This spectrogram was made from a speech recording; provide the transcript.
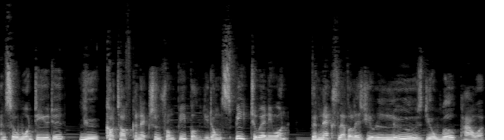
And so what do you do? You cut off connection from people. You don't speak to anyone. The next level is you lose your willpower.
